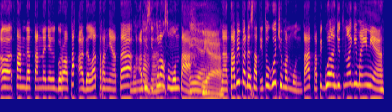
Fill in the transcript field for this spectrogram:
eh, tanda-tandanya geger otak adalah ternyata Muntah, abis itu kan? langsung muntah. Iya. Iya. Nah tapi pada saat itu gue cuman muntah, tapi gue lanjutin lagi mainnya.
